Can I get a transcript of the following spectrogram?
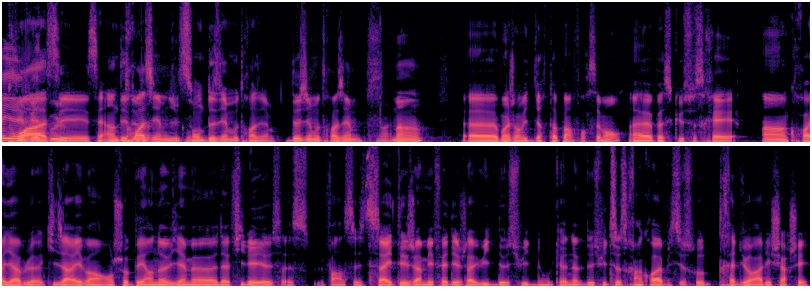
Ferrari et 3, Red Bull. c'est un des Troisième, deux. du Ils coup. sont deuxième ou troisième. Deuxième ou troisième. Ouais. Marin? Euh, moi, j'ai envie de dire top 1, forcément, euh, parce que ce serait incroyable qu'ils arrivent à en choper un 9 d'affilée. Ça, c'est- Enfin, c'est- ça a été jamais fait déjà 8 de suite, donc 9 de suite, ce serait incroyable. C'est surtout très dur à aller chercher.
